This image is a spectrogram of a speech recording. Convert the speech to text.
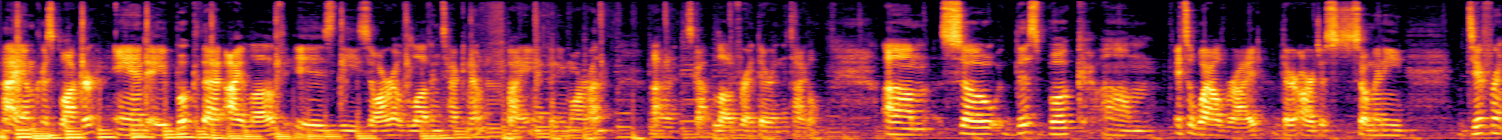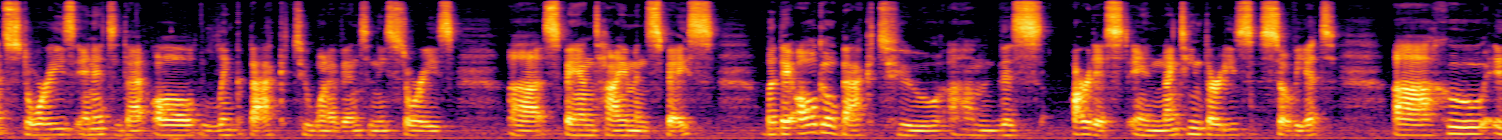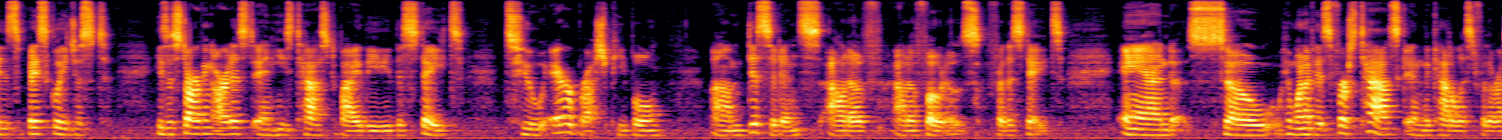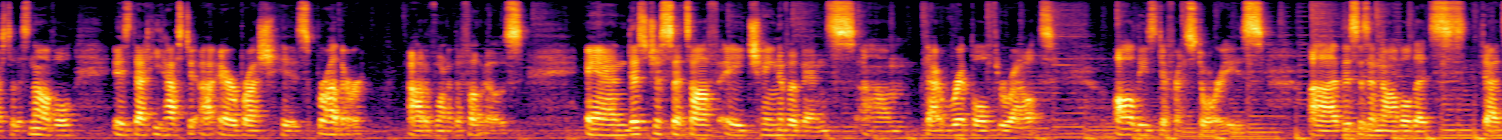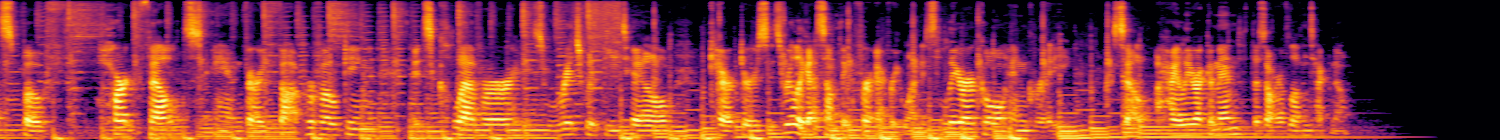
Hi, I'm Chris Blocker, and a book that I love is The Tsar of Love and Techno by Anthony Marra. Uh, it's got love right there in the title. Um, so this book, um, it's a wild ride. There are just so many different stories in it that all link back to one event, and these stories uh, span time and space. But they all go back to um, this artist in 1930s Soviet uh, who is basically just, he's a starving artist and he's tasked by the, the state to airbrush people, um, dissidents, out of, out of photos for the state. And so one of his first tasks, and the catalyst for the rest of this novel, is that he has to uh, airbrush his brother out of one of the photos. And this just sets off a chain of events um, that ripple throughout all these different stories. Uh, this is a novel that's, that's both heartfelt and very thought-provoking. It's clever, it's rich with detail, characters. It's really got something for everyone. It's lyrical and gritty. So I highly recommend The Tsar of Love and Techno.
